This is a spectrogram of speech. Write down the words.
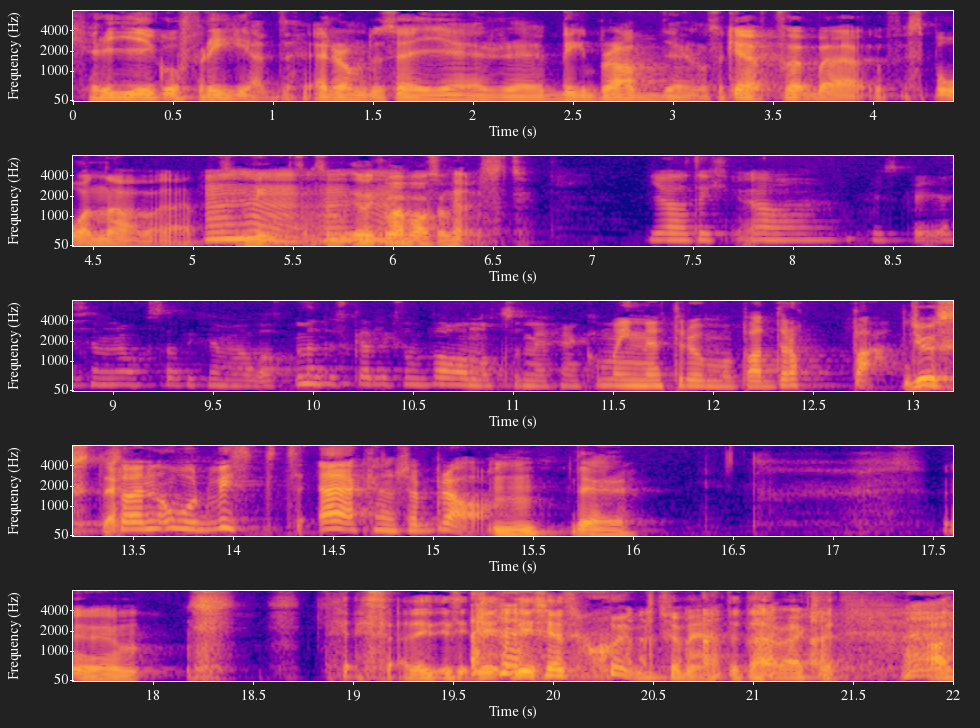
krig och fred, eller om du säger eh, Big Brother, så kan jag, jag börja spåna vad som finns. Alltså, Det kan vara vad som helst. Ja, det, ja, just det. Jag känner också att det kan vara vad- Men det ska liksom vara något som jag kan komma in i ett rum och bara droppa. Just det. Så en ordvits är kanske bra. Mm, det är det. Här, det, det, det känns sjukt förmätet det här verkligen. Att,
